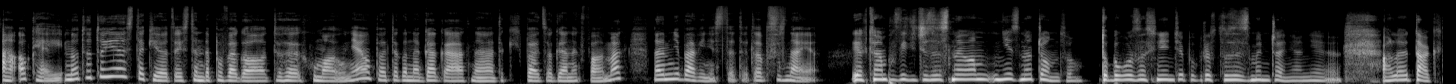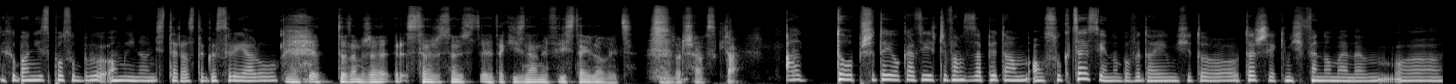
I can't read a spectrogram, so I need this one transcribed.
A, okej. Okay. No to to jest taki rodzaj stand-upowego trochę humoru, nie? Opartego na gagach, na takich bardzo granych formach, no ale mnie bawi niestety, to przyznaję. Ja chciałam powiedzieć, że zasnęłam nieznacząco. To było zaśnięcie po prostu ze zmęczenia, nie. Ale tak, chyba nie sposób ominąć teraz tego serialu. Ja dodam, że scenarzystą jest e, taki znany freestyle'owiec e, warszawski. Tak. A to przy tej okazji jeszcze wam zapytam o sukcesję, no bo wydaje mi się to też jakimś fenomenem e,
